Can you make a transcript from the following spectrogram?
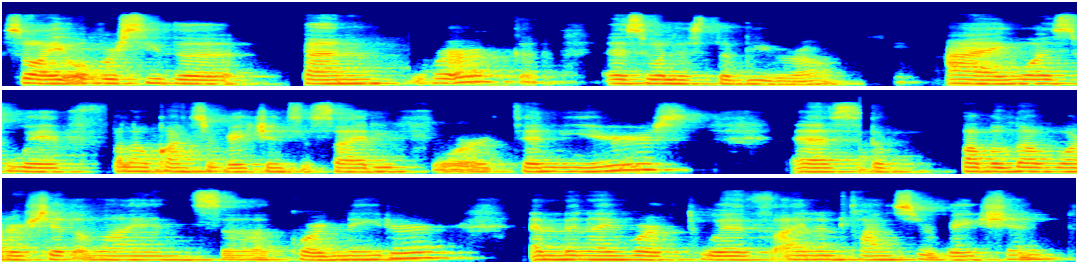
So I oversee the PAN work as well as the Bureau. I was with Palau Conservation Society for 10 years as the Babeldaob Watershed Alliance uh, coordinator. And then I worked with Island Conservation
